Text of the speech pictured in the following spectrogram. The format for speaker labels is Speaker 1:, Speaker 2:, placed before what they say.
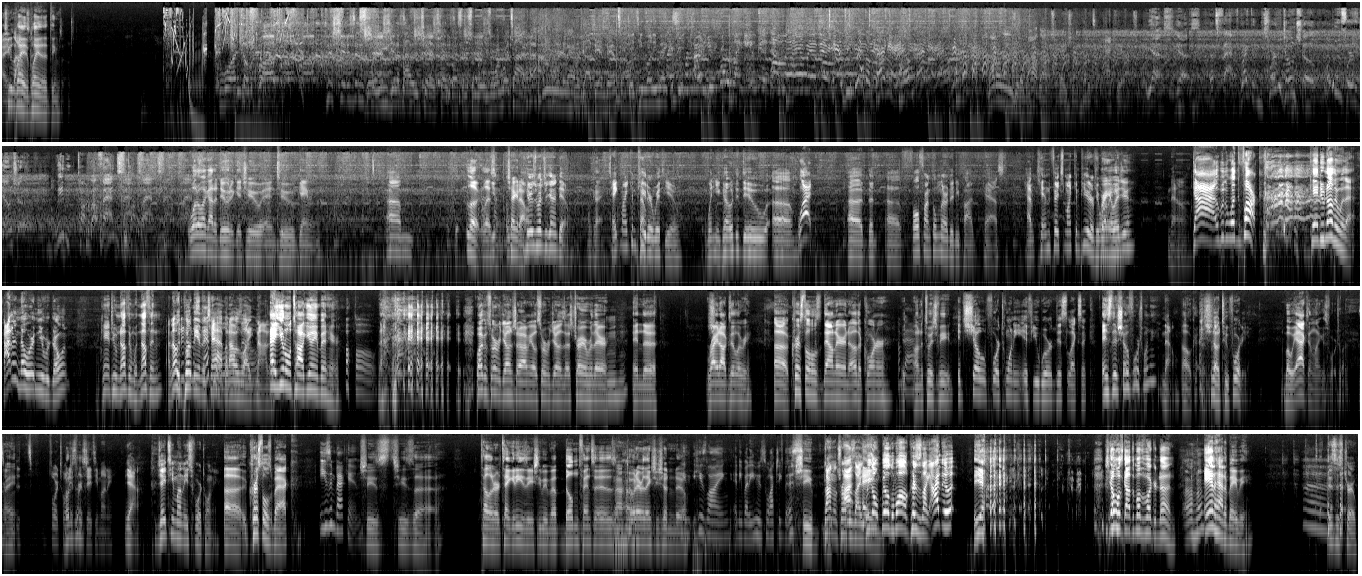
Speaker 1: right,
Speaker 2: too loud.
Speaker 1: play
Speaker 2: sir.
Speaker 1: play the theme song.
Speaker 3: What the fuck? This shit is in the
Speaker 2: So
Speaker 3: shit.
Speaker 2: you get up out of the chair and start busting some moves one more time. You were gonna have a goddamn dance off.
Speaker 4: JT Moneymaker. JT Moneymaker.
Speaker 2: Not only is it a wild observation, but it's an accurate observation.
Speaker 3: Yes, yes. That's fact. Right? The Swervey Jones Show. Welcome to the Swervey Jones Show. We talk about facts.
Speaker 1: What do I got to do to get you into gaming?
Speaker 2: Um,
Speaker 1: Look, listen,
Speaker 2: you-
Speaker 1: check it out.
Speaker 2: Here's what you're gonna do.
Speaker 1: okay.
Speaker 2: Take my computer with you when you go to do um,
Speaker 1: What?
Speaker 2: uh, the uh, Full Frontal Nerdity podcast. Have Ken fix my computer
Speaker 1: Did you
Speaker 2: for
Speaker 1: bring
Speaker 2: me.
Speaker 1: it with you?
Speaker 2: No.
Speaker 1: God, what the- what the fuck? Can't do nothing with that.
Speaker 2: I didn't know where you were going.
Speaker 1: I can't do nothing with nothing.
Speaker 2: I know
Speaker 5: Put
Speaker 2: he
Speaker 5: it
Speaker 2: put
Speaker 5: on
Speaker 2: me
Speaker 5: the
Speaker 2: in the
Speaker 5: schedule
Speaker 2: chat, but
Speaker 5: and
Speaker 2: I
Speaker 5: we'll
Speaker 2: was like,
Speaker 5: know.
Speaker 2: nah.
Speaker 1: Hey, you don't talk. You ain't been here.
Speaker 5: Oh.
Speaker 1: Welcome to Swervey Jones Show. I'm your host, Swervey Jones. That's Trey over there
Speaker 2: mm-hmm.
Speaker 1: in the right auxiliary. Uh, Krystal's down there in the other corner
Speaker 5: I'm back.
Speaker 1: on the Twitch feed.
Speaker 2: It's show 420 if you were dyslexic.
Speaker 1: Is this show 420?
Speaker 2: No.
Speaker 1: Oh, okay. that's
Speaker 2: show 240.
Speaker 1: But we acting like it's 420,
Speaker 6: So
Speaker 1: right?
Speaker 6: It's 420
Speaker 1: is
Speaker 6: for
Speaker 1: this?
Speaker 6: JT Money.
Speaker 2: Yeah. JT Money's 420.
Speaker 1: Uh, Krystal's back.
Speaker 5: Easing back in.
Speaker 1: She's she's uh telling her to take it easy. She's been building fences and
Speaker 2: Uh-huh.
Speaker 1: doing everything she shouldn't do.
Speaker 5: He- he's lying. Anybody who's watching this.
Speaker 1: She
Speaker 2: Donald Trump
Speaker 1: I-
Speaker 2: is like,
Speaker 1: hey,
Speaker 2: we gonna build a wall. Chris is like, I do it.
Speaker 1: Yeah. she almost got the motherfucker done
Speaker 2: Uh-huh.
Speaker 1: and had a baby.
Speaker 2: This is true.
